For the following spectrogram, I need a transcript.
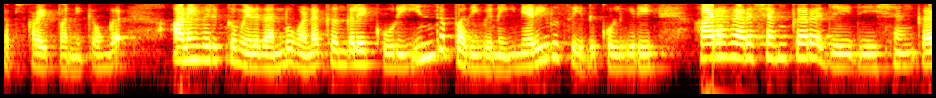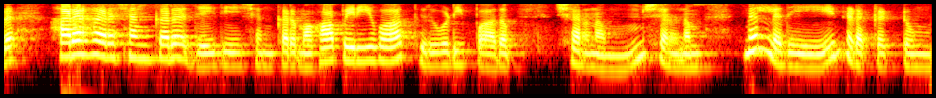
சப்ஸ்கிரைப் பண்ணிக்கோங்க. அனைவருக்கும் எனது அன்பு வணக்கங்களை கூறி இந்த பதிவினை நிறைவு செய்து கொள்கிறேன். ஹரஹர சங்கர ஜெய் ஜெய்சங்கர ஹரஹர சங்கர ஜெய் ஜெய்சங்கர மகா பெரியவா திருவடி பாதம். சரணம் சரணம். நல்லதே நடக்கட்டும்.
